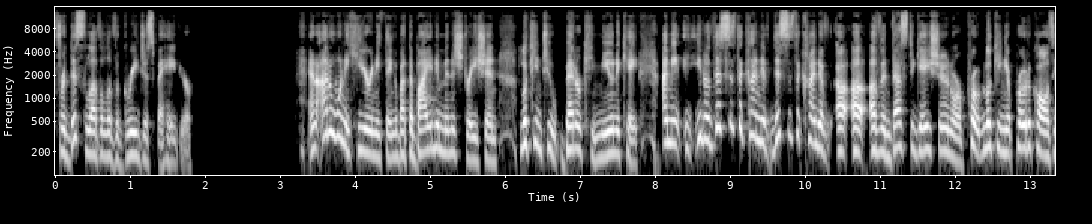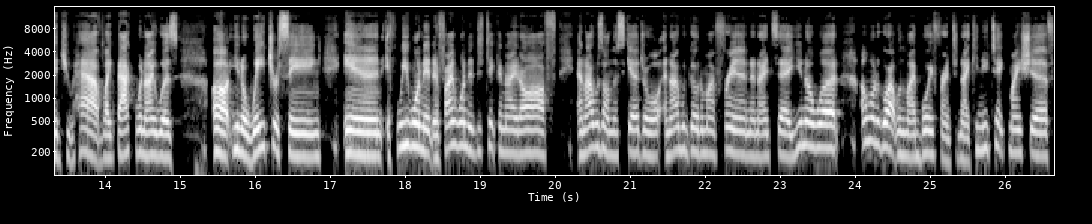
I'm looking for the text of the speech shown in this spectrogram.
for this level of egregious behavior. And I don't want to hear anything about the Biden administration looking to better communicate. I mean, you know, this is the kind of this is the kind of uh, uh, of investigation or pro- looking at protocols that you have. Like back when I was, uh, you know, waitressing, and if we wanted, if I wanted to take a night off, and I was on the schedule, and I would go to my friend and I'd say, you know what, I want to go out with my boyfriend tonight. Can you take my shift?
